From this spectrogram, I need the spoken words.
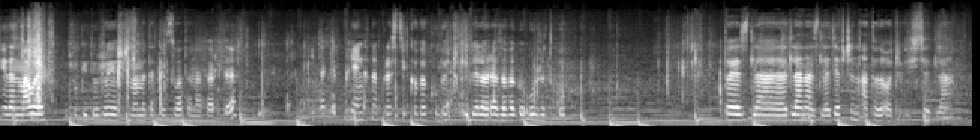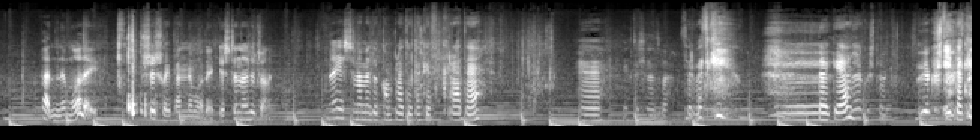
Jeden mały, drugi duży, jeszcze mamy takie złote na torty. I takie piękne plastikowe kubeczki wielorazowego użytku. To jest dla, dla nas, dla dziewczyn, a to oczywiście dla panny młodej. Przyszłej panny młodej, jeszcze narzeczonej. No i jeszcze mamy do kompletu takie w kratę. E, jak to się nazywa? Serwetki. Takie. No jakoś tak. Jakoś I tak. takie,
